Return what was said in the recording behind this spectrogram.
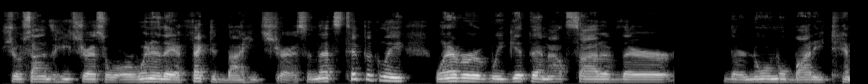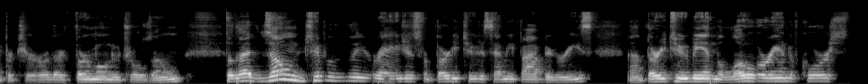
show signs of heat stress or, or when are they affected by heat stress and that's typically whenever we get them outside of their their normal body temperature or their thermal neutral zone. So that zone typically ranges from 32 to 75 degrees, um, 32 being the lower end, of course,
